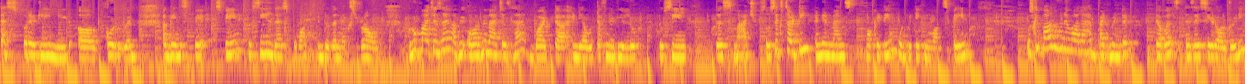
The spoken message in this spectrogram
desperately need a good win against Spain to seal the spot into the next round group matches है, अभी और भी मैचेस है but India would definitely look to seal this match so 6:30 Indian men's hockey team would be taking on Spain उसके बाद होने वाला है badminton doubles as I said already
